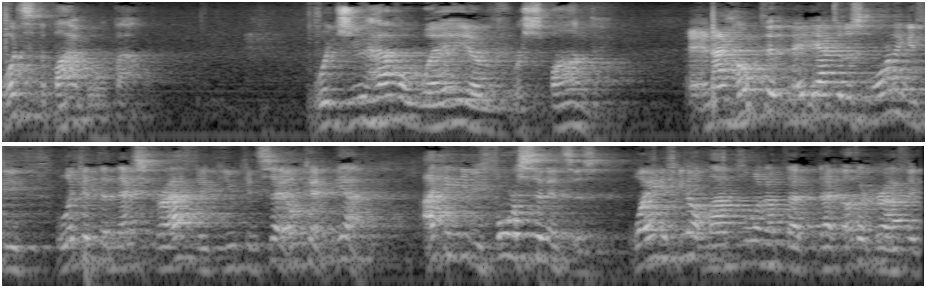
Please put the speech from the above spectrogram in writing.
What's the Bible about? Would you have a way of responding? And I hope that maybe after this morning, if you look at the next graphic, you can say, okay, yeah, I can give you four sentences. Wayne, if you don't mind pulling up that, that other graphic,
